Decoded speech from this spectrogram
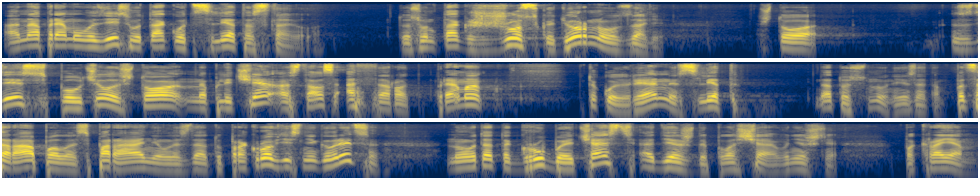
она прямо вот здесь вот так вот след оставила. То есть он так жестко дернул сзади, что здесь получилось, что на плече остался аthарат. Прямо такой реальный след. Да, то есть, ну, не знаю, там поцарапалась, поранилась, да. Тут про кровь здесь не говорится, но вот эта грубая часть одежды, плаща внешне, по краям,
